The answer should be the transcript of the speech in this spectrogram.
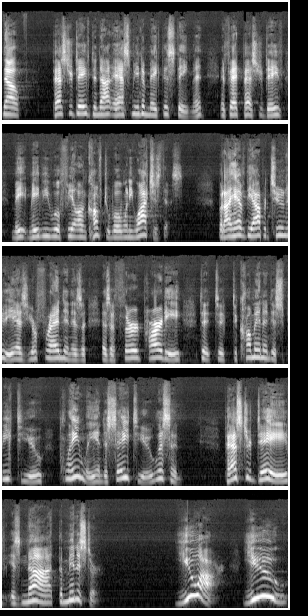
Now, Pastor Dave did not ask me to make this statement. In fact, Pastor Dave may, maybe will feel uncomfortable when he watches this. But I have the opportunity as your friend and as a, as a third party to, to, to come in and to speak to you plainly and to say to you listen, Pastor Dave is not the minister. You are. You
